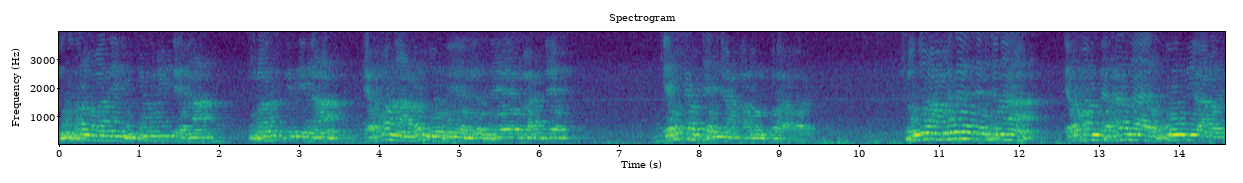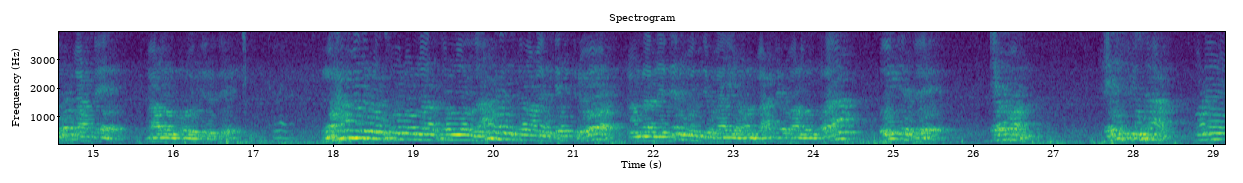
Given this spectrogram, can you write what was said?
মুসলমানের থিওরিতে না সংস্কৃতি না এখন আরম্ভ হয়ে গেছে কেক কাটতে নিয়ে পালন করা হয় শুধু আমাদের দেশে না এখন দেখা যায় সৌদি আরব বার্থডে পালন করেছে মোহাম্মদ রসুল্লাহ সাল্লাল্লাহু সাল্লামের ক্ষেত্রেও আমরা নিজের মধ্যে ভাই এখন বার্থডে পালন করা হইতেছে এখন এসপি সাহেব অনেক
